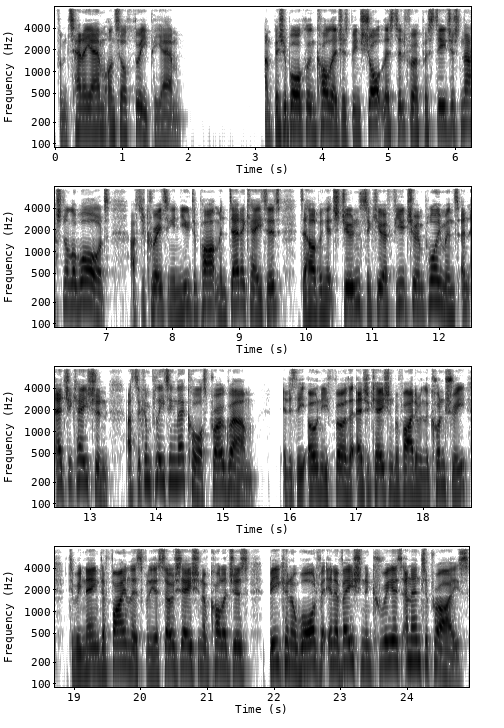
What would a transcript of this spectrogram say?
from 10am until 3pm and Bishop Auckland College has been shortlisted for a prestigious national award after creating a new department dedicated to helping its students secure future employment and education after completing their course programme. It is the only further education provider in the country to be named a finalist for the Association of Colleges Beacon Award for Innovation in Careers and Enterprise,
